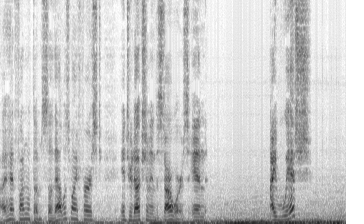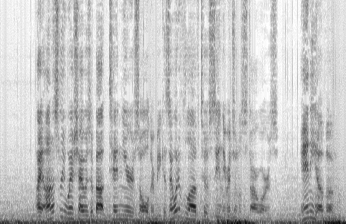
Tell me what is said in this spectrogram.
I had fun with them. So that was my first introduction into Star Wars. And I wish. I honestly wish I was about 10 years older because I would have loved to have seen the original Star Wars any of them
